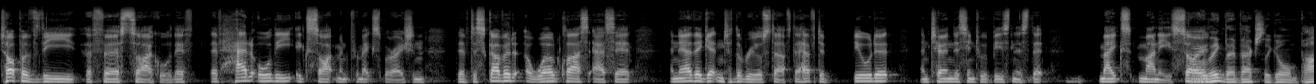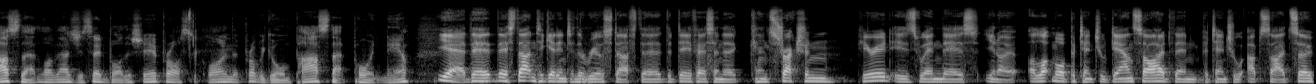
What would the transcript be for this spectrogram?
top of the the first cycle. They've they've had all the excitement from exploration. They've discovered a world class asset, and now they're getting to the real stuff. They have to build it and turn this into a business that makes money. So I think they've actually gone past that. Like as you said, by the share price decline, they've probably gone past that point now. Yeah, they're they're starting to get into the real stuff. The the DFS and the construction period is when there's you know a lot more potential downside than potential upside. So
